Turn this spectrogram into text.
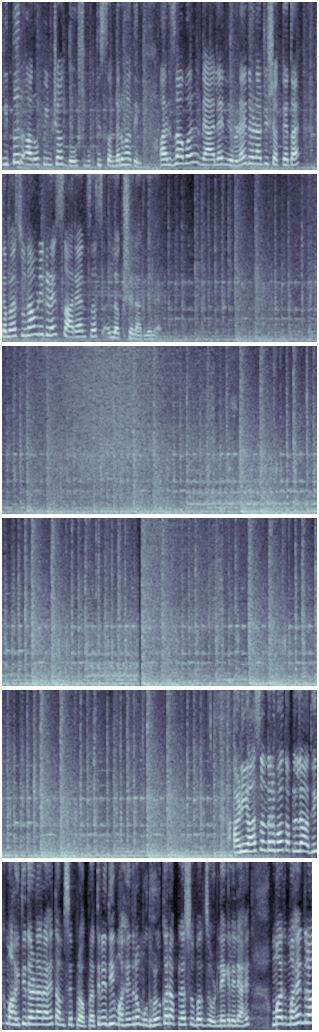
इतर आरोपींच्या दोषमुक्ती संदर्भातील अर्जावर न्यायालय निर्णय देण्याची शक्यता आहे. त्यामुळे सुनावणीकडे साऱ्यांचंच लक्ष लागलेलं आहे. आणि या संदर्भात आपल्याला अधिक माहिती देणार आहेत आमचे प्रतिनिधी महेंद्र मुधोळकर आपल्यासोबत जोडले गेलेले आहेत. मध- महेंद्र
